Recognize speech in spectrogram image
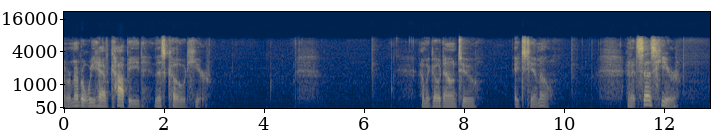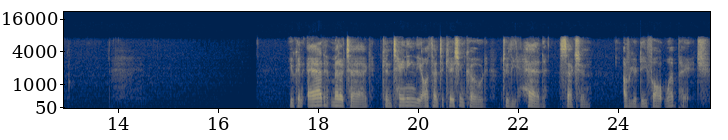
Now remember we have copied this code here. And we go down to HTML. And it says here you can add meta tag containing the authentication code to the head section of your default web page.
